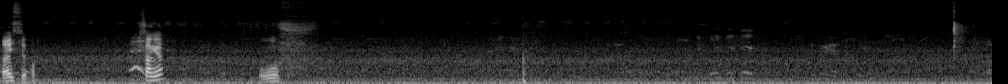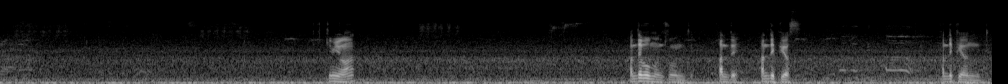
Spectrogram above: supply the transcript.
나이스. 박- 박상현? 오 김요한 반대 보면 좋은데. 반대. 반대 비었어. 반대 비었는데.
